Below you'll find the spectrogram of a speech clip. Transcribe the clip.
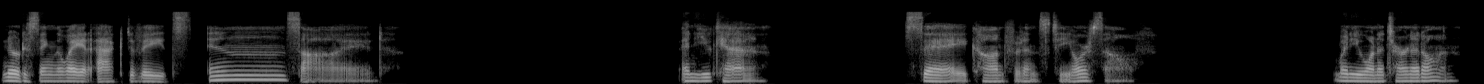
Noticing the way it activates inside. And you can say confidence to yourself when you want to turn it on.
